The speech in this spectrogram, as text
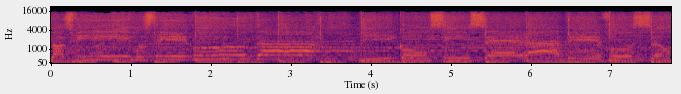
nós vimos tributar e com sincera devoção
